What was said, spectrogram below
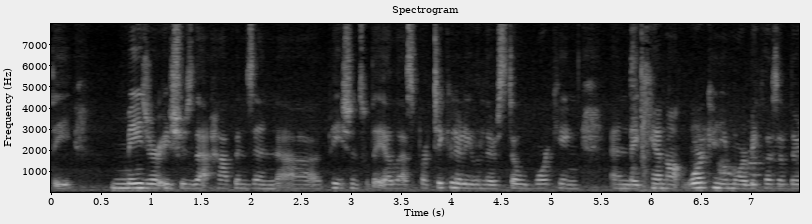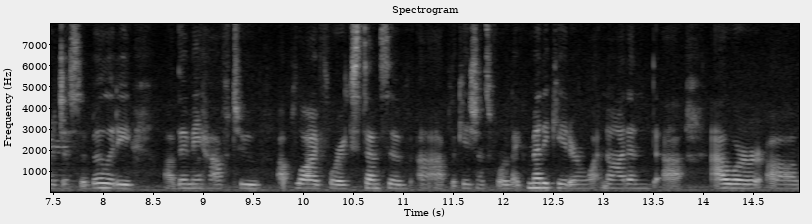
the major issues that happens in uh, patients with ALS, particularly when they're still working and they cannot work anymore because of their disability, uh, they may have to apply for extensive uh, applications for like Medicaid and whatnot. And uh, our um,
